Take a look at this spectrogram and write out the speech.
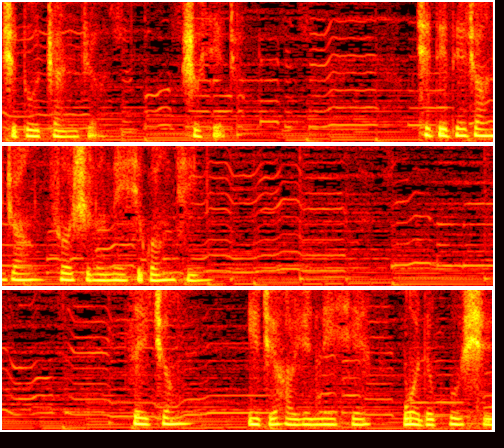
是杜撰着、书写着，却跌跌撞撞错失了那些光景。最终，也只好任那些我的故事，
